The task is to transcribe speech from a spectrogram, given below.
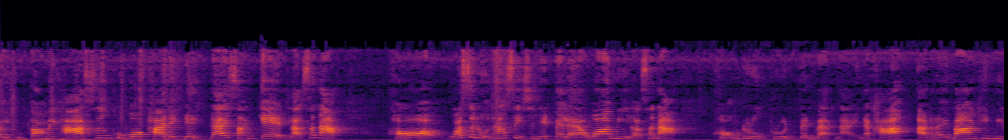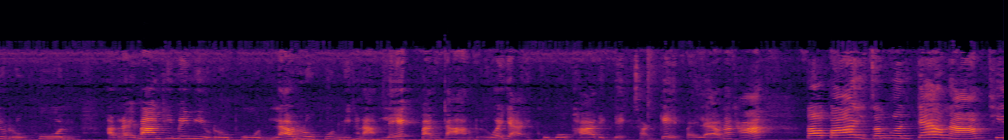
ยล์ถูกต้องไหมคะ ซึ่งครูโบพาเด็กๆ ได้สังเกตลักษณะของวัสดุทั้ง 4 ชนิดไปแล้วว่ามีลักษณะ ของรูพรุนเป็นแบบไหนนะคะ อะไรบ้างที่มีรูพรุนอะไรบ้างที่ไม่มีรูพรุนแล้วรูพรุนมีขนาดเล็กปานกลางหรือว่าใหญ่ครูโบพาเด็กๆ สังเกตไปแล้วนะคะ ต่อไปจำนวนแก้วน้ำที่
